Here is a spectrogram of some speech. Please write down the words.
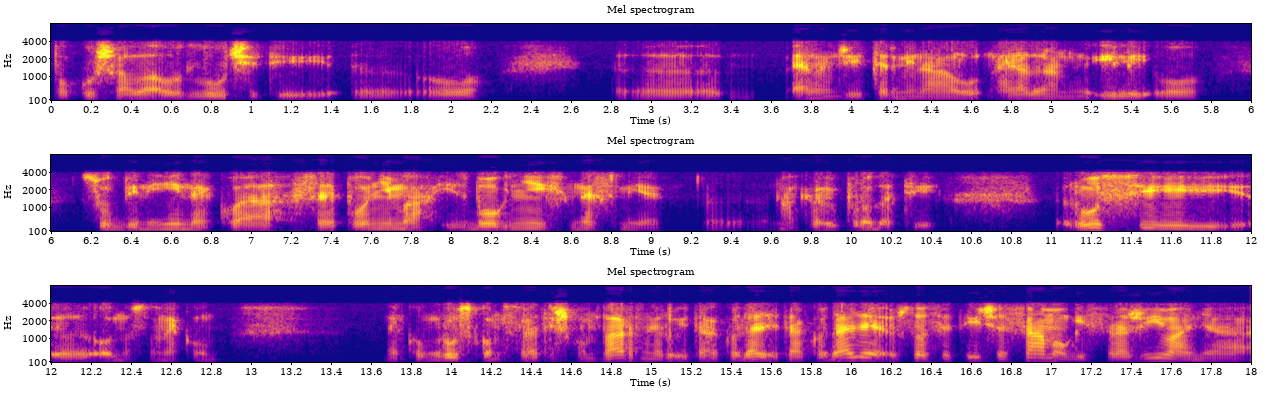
pokušava odlučiti e, o LNG terminalu na Jadranu ili o sudbini INE koja se po njima i zbog njih ne smije na kraju prodati Rusiji, odnosno nekom nekom ruskom strateškom partneru i tako dalje tako dalje. Što se tiče samog istraživanja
